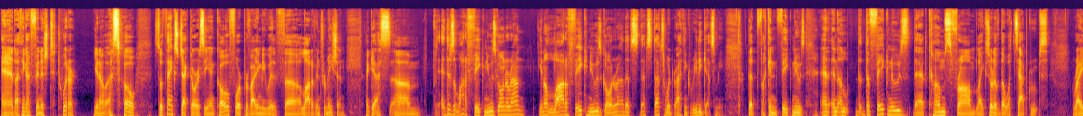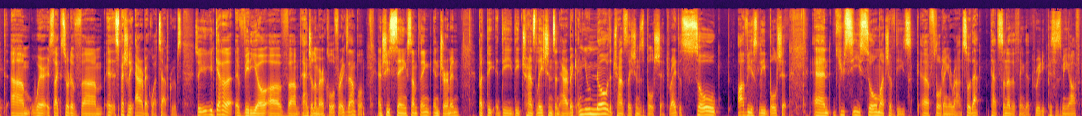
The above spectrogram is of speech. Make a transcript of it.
And I think I finished Twitter, you know. So, so thanks, Jack Dorsey and co. for providing me with uh, a lot of information, I guess. Um, there's a lot of fake news going around. You know, a lot of fake news going around. That's that's that's what I think really gets me. That fucking fake news, and and uh, the, the fake news that comes from like sort of the WhatsApp groups right? Um, where it's like sort of, um, especially Arabic WhatsApp groups. So you, would get a, a, video of um, Angela Merkel, for example, and she's saying something in German, but the, the, the translation's in Arabic, and you know the translation is bullshit, right? It's so obviously bullshit, and you see so much of these uh, floating around. So that that's another thing that really pisses me off.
